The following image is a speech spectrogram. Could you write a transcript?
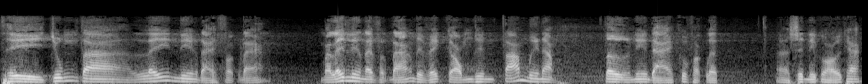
thì chúng ta lấy niên đại Phật đản mà lấy niên đại Phật đản thì phải cộng thêm 80 năm từ niên đại của Phật lịch à, xin đi câu hỏi khác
